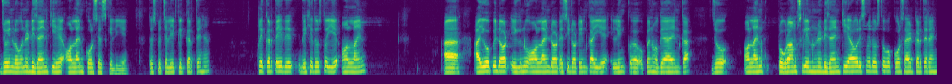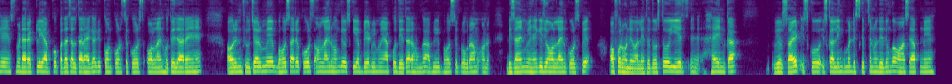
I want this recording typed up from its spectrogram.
जो इन लोगों ने डिज़ाइन की है ऑनलाइन कोर्सेज़ के लिए। तो इस पर चलिए क्लिक करते हैं। क्लिक करते ही दे, देखिए दोस्तों ये online I O P dot IGNOU online dot A C dot in का ये लिंक ओपन हो गया है इनका जो ऑनलाइन प्रोग्राम्स के लिए इन्होंने डिज़ाइन किया और इसमें दोस्तों वो कोर्स ऐड करते रहेंगे। इसमें डायरेक्टली आपको पता चलता रहेगा कि कौन कौन से कोर्स ऑनलाइन होते जा रहे हैं और इन फ्यूचर में बहुत सारे कोर्स ऑनलाइन होंगे। उसकी अपडेट भी मैं आपको देता रहूँगा। अभी बहुत से प्रोग्राम डिज़ाइन में है कि जो ऑनलाइन कोर्स पे ऑफ़र होने वाले हैं। तो दोस्तों ये है इनका वेबसाइट। इसको, इसका लिंक मैं डिस्क्रिप्शन में दे दूँगा। वहाँ से आपने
